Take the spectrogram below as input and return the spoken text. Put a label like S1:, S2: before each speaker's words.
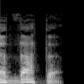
S1: a data.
